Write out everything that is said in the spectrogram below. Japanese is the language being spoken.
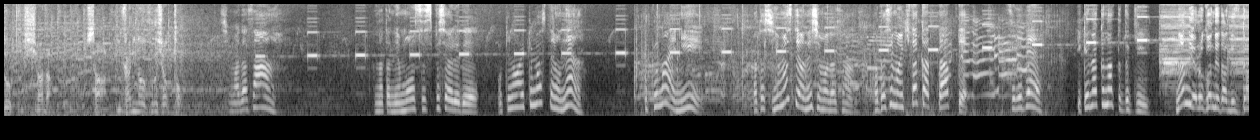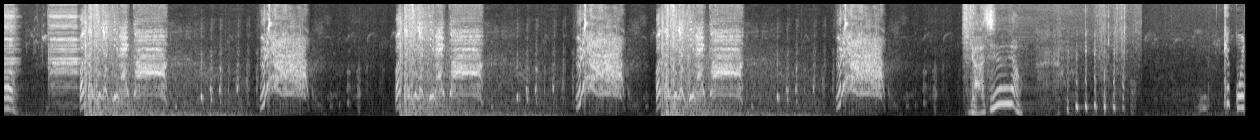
同期島田。さあ怒りのフルショット。島田さん。あなたネモーススペシャルで沖縄行きましたよね？行く前に私言いましたよね島田さん。私も行きたかったって。それで行けなくなった時なんで喜んでたんですか？野獣やん。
